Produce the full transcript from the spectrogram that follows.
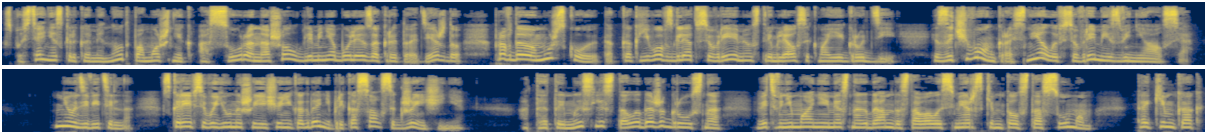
Спустя несколько минут помощник Асура нашел для меня более закрытую одежду, правда, мужскую, так как его взгляд все время устремлялся к моей груди, из-за чего он краснел и все время извинялся. Неудивительно, скорее всего, юноша еще никогда не прикасался к женщине. От этой мысли стало даже грустно, ведь внимание местных дам доставалось мерзким толстосумам, таким как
